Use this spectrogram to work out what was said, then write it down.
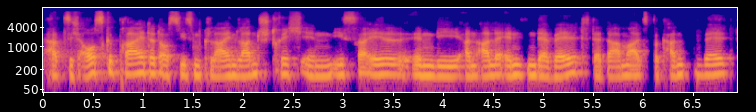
hat sich ausgebreitet aus diesem kleinen Landstrich in Israel in die, an alle Enden der Welt, der damals bekannten Welt.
